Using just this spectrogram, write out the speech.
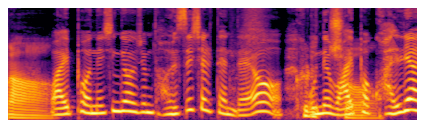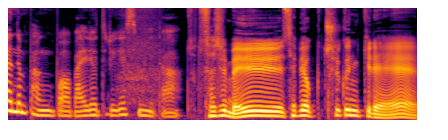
아, 와이퍼는 신경을 좀 덜 쓰실 텐데요 그렇죠. 오늘 와이퍼 관리하는 방법 알려드리겠습니다 저도 사실 매일 새벽 출근길에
